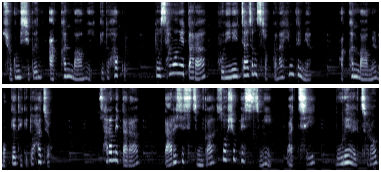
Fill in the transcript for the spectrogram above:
조금씩은 악한 마음이 있기도 하고 또 상황에 따라 본인이 짜증스럽거나 힘들면 악한 마음을 먹게 되기도 하죠. 사람에 따라 나르시시즘과 소시오패시즘이 마치 모래알처럼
